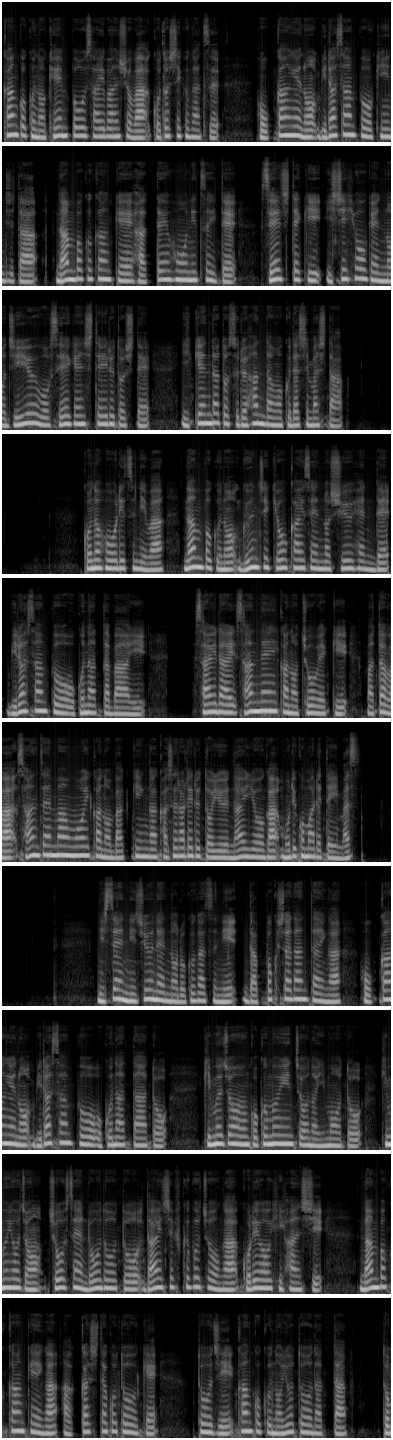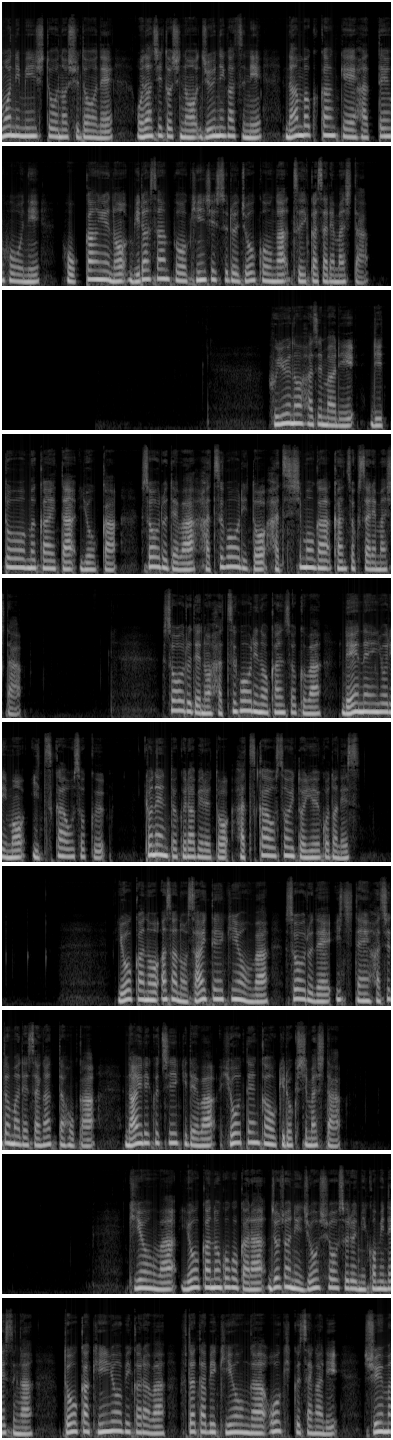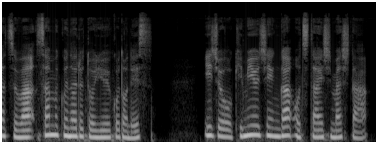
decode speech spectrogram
韓国の憲法裁判所は今年9月北韓へのビラ散布を禁じた南北関係発展法について政治的意思表現の自由を制限しているとして違憲だとする判断を下しました。この法律には南北の軍事境界線の周辺でビラ散布を行った場合最大3年以下の懲役または3000万ウォン以下の罰金が課せられるという内容が盛り込まれています。2020年の6月に脱北者団体が北韓へのビラ散布を行った後金正恩国務委員長の妹金与正朝鮮労働党第一副部長がこれを批判し南北関係が悪化したことを受け当時韓国の与党だった共に民主党の主導で同じ年の12月に南北関係発展法に北韓へのビラ散布を禁止する条項が追加されました。冬の始まり立冬を迎えた8日ソウルでは初氷と初霜が観測されました。ソウルでの初氷の観測は例年よりも5日遅く去年と比べると20日遅いということです。8日の朝の最低気温はソウルで1.8度まで下がったほか内陸地域では氷点下を記録しました。気温は8日の午後から徐々に上昇する見込みですが10日金曜日からは再び気温が大きく下がり週末は寒くなるということです。以上キミュージンがお伝えしました。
